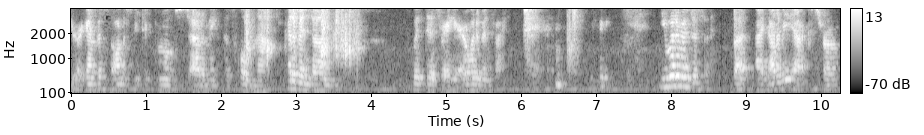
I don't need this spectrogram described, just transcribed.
here. Again, this honestly took the most out of making this whole mat. It could have been done with this right here. It would have been fine. you would have been just fine. But I got to be extra.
